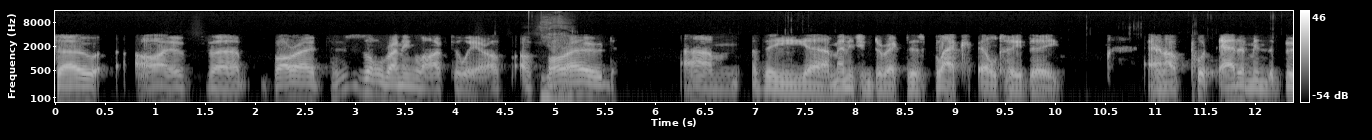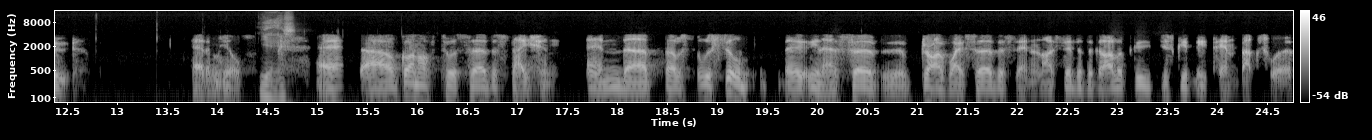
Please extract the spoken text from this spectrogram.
So I've uh, borrowed. This is all running live to air. I've, I've yeah. borrowed um, the uh, managing director's black LTD, and I've put Adam in the boot, Adam Hills. Yes. And uh, I've gone off to a service station and uh, there was, it was still, uh, you know, serve, driveway service then. And I said to the guy, look, just give me 10 bucks worth.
